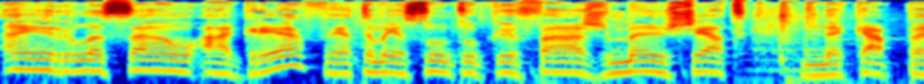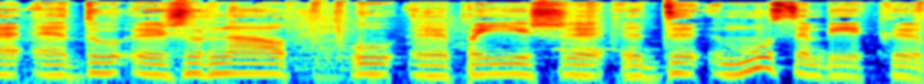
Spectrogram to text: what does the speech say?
em relação à greve. É também assunto que faz manchete na capa do jornal O País de Moçambique.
